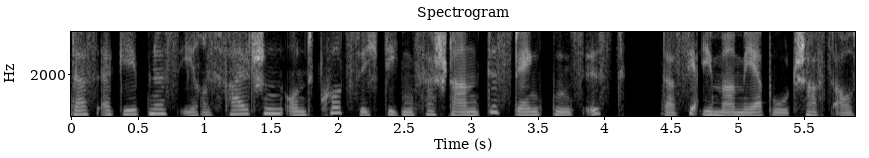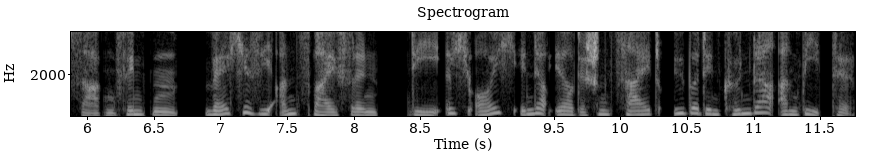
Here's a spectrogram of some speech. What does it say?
das Ergebnis ihres falschen und kurzsichtigen Verstandesdenkens ist, dass sie immer mehr Botschaftsaussagen finden, welche sie anzweifeln, die ich euch in der irdischen Zeit über den Künder anbiete.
